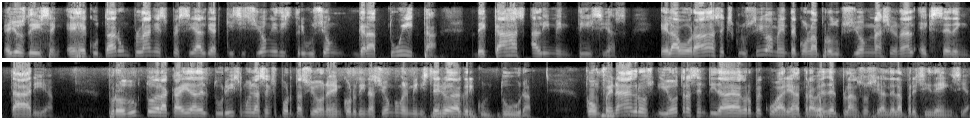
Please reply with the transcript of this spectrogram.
Ellos dicen ejecutar un plan especial de adquisición y distribución gratuita de cajas alimenticias elaboradas exclusivamente con la producción nacional excedentaria, producto de la caída del turismo y las exportaciones en coordinación con el Ministerio de Agricultura, Confenagros y otras entidades agropecuarias a través del Plan Social de la Presidencia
